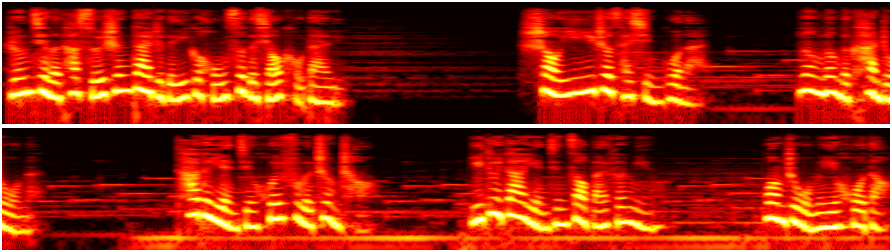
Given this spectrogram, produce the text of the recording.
扔进了他随身带着的一个红色的小口袋里。邵依依这才醒过来，愣愣的看着我们，他的眼睛恢复了正常，一对大眼睛皂白分明，望着我们疑惑道：“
